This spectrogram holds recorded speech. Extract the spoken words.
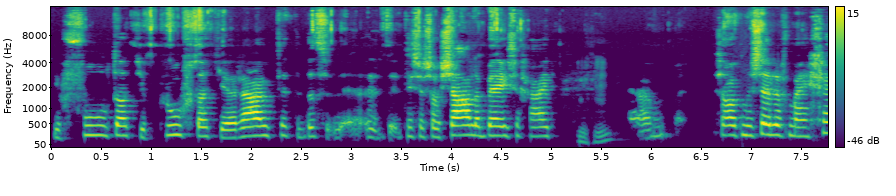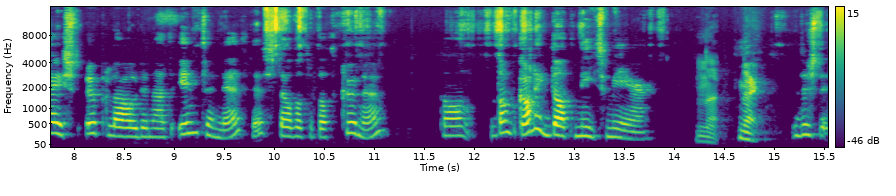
Je voelt dat, je proeft dat, je ruikt het. Dat is, eh, het is een sociale bezigheid. Mhm. Ehm, zou ik mezelf mijn geest uploaden naar het internet, hè, stel dat we dat kunnen, dan, dan kan ik dat niet meer. Nee. nee. Dus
